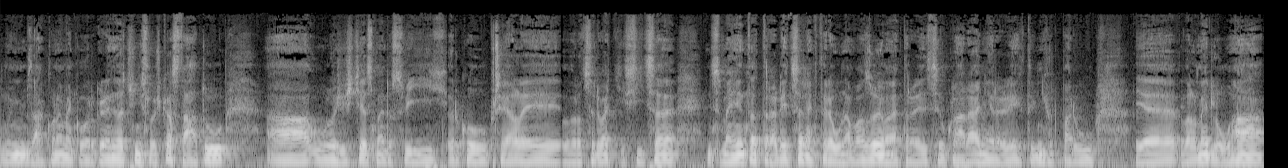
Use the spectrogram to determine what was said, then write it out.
mým zákonem jako organizační složka státu a úložiště jsme do svých rukou přijali v roce 2000. Nicméně ta tradice, na kterou navazujeme, tradice ukládání radioaktivních odpadů, je velmi dlouhá.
